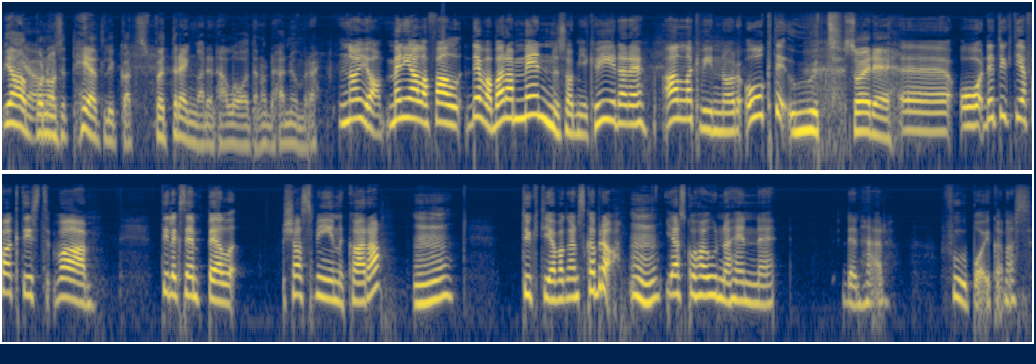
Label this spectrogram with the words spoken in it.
jag har Ja. på något sätt helt lyckats förtränga den här låten och det här numret. Nåja, men i alla fall, det var bara män som gick vidare. Alla kvinnor åkte ut. Så är det. Eh, och det tyckte jag faktiskt var till exempel Jasmine Kara Mm. Tyckte jag var ganska bra. Mm. Jag skulle ha unnat henne den här Foo-pojkarnas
